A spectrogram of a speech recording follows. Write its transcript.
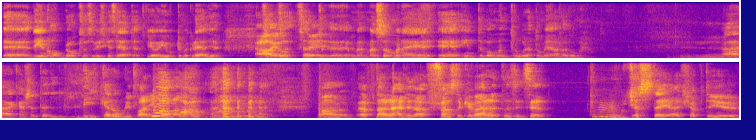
det är en hobby också så vi ska säga att, att vi har gjort det med glädje. Ja, så, jo, så, så att, är- eh, men, men summorna är, är inte vad man tror att de är alla gånger. Nej, kanske inte lika roligt varje månad. Man öppnar det här lilla fönsterkuvertet och ser oh, just det, jag köpte ju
